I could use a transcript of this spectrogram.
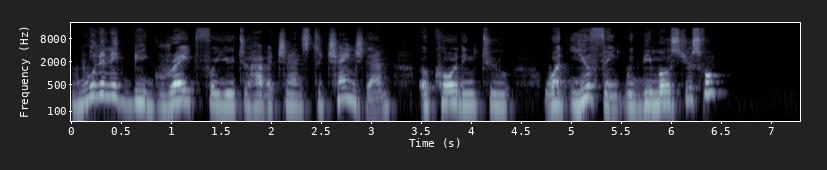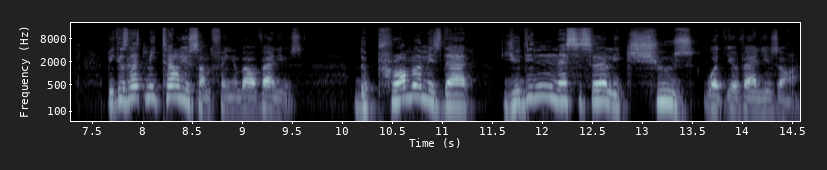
wouldn't it be great for you to have a chance to change them according to what you think would be most useful? Because let me tell you something about values. The problem is that you didn't necessarily choose what your values are.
